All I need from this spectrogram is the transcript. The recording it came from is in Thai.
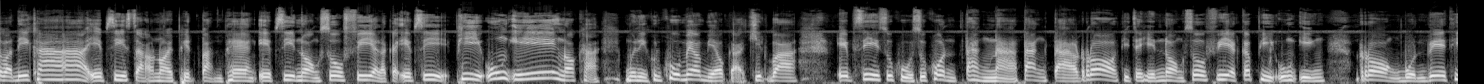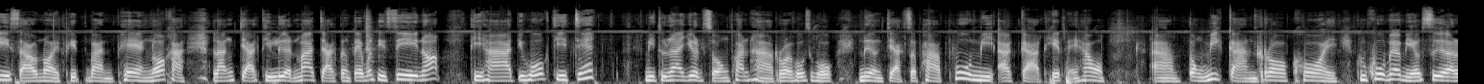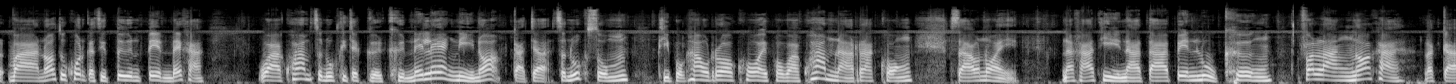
สวัสดีค่ะ FC สาวหน่อยเพชรปั่นแพง FC น้องโซเฟียแล้วก็ FC พี่อุ้งอิงเนาะค่ะมือนี้คุณครูแมวเหมียวกะคิดว่า FC สุขูสุคนตั้งหนาตั้งตารอที่จะเห็นน้องโซเฟียกับพี่อุ้งอิงร้องบนเวทีสาวหน่อยเพชรบันแพงเนาะค่ะ หลังจากที่เลื่อนมาจากตั้งแต่วันที่4เนาะที่5ที่6ที่7 มิถุนายน 2566 เนื่องจากสภาพผู้มีอากาศเฮ็ดให้เฮาอ่าต้องมีการรอคอย คุณครูแม่เหมียวเสือว่าเนาะทุกคนก็สิตื่นเต้นได้ค่ะ ว่าความสนุกที่จะเกิดขึ้นในแรงนี่เนาะก็จะสนุกสมที่พวกเฮารอคอย เพราะว่าความน่ารักของสาวหน่อย นะคะ ที่หน้าตาเป็นลูกเคิงฝรั่งเนาะค่ะแล้วก็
